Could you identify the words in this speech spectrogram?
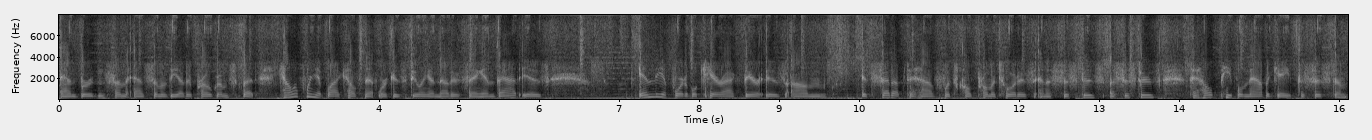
and burdensome as some of the other programs. But California Black Health Network is doing another thing, and that is in the Affordable Care Act, there is um, it's set up to have what's called promotores and assisters, assisters to help people navigate the system.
